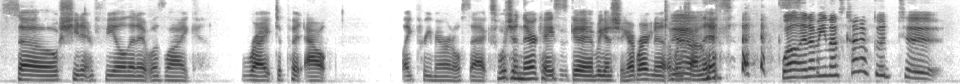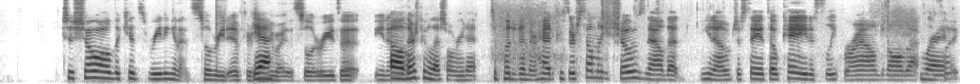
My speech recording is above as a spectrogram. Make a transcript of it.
so she didn't feel that it was like right to put out like premarital sex, which in their case is good because she got pregnant the first time they had sex. Well, and I mean that's kind of good to to show all the kids reading and that still read it if there's Yeah. anybody that still reads it. You oh, know. oh, there's people that still read it. to put it in their head because there's so many shows now that you know just say it's okay to sleep around and all that. And Right. It's like,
